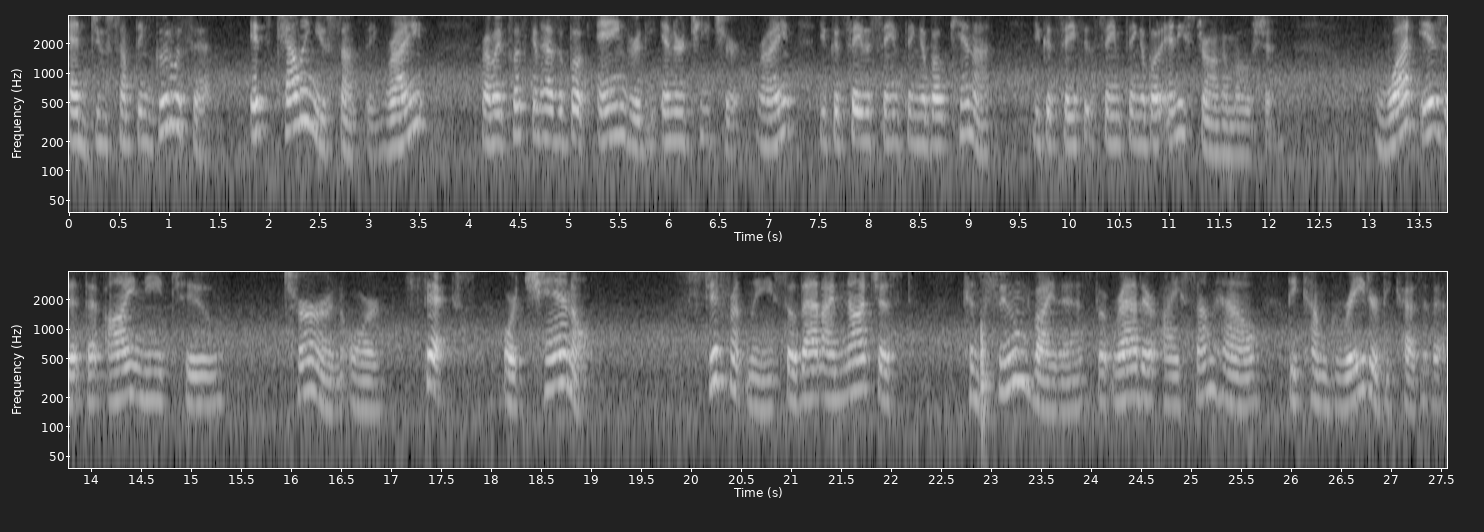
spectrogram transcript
and do something good with it. It's telling you something, right? Rabbi Pliskin has a book, Anger, the Inner Teacher, right? You could say the same thing about Kina. You could say the same thing about any strong emotion. What is it that I need to turn or fix or channel differently so that I'm not just consumed by this, but rather I somehow become greater because of it.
